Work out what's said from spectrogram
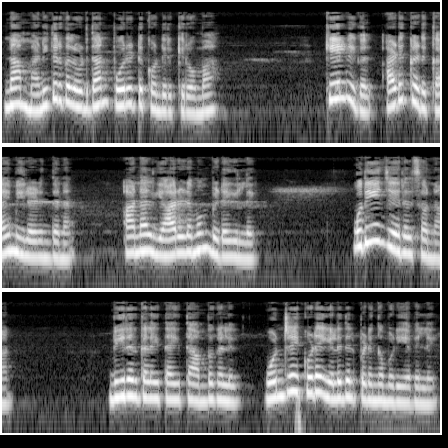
நாம் மனிதர்களோடு தான் போரிட்டுக் கொண்டிருக்கிறோமா? கேள்விகள் அடுக்கடுக்காய் மேலெழுந்தன. ஆனால் யாரிடமும் விடையில்லை. உதயஞ்சேரல் சொன்னான் வீரர்களை தைத்த அம்புகளில் ஒன்றை கூட எளிதில் பிடுங்க முடியவில்லை.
